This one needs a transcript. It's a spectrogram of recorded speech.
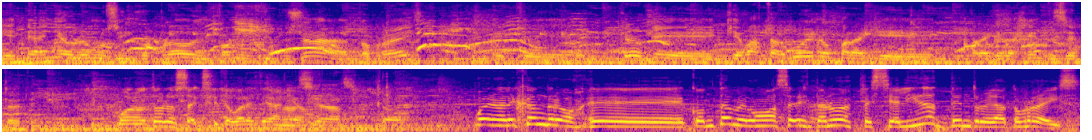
y este año lo hemos incorporado en forma institucional al Top Race. Este, creo que, va a estar bueno para que, para que la gente se entretenga. Bueno, todos los éxitos para este año. Gracias. Bueno, Alejandro, eh, contame cómo va a ser esta nueva especialidad dentro de la Top Race.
